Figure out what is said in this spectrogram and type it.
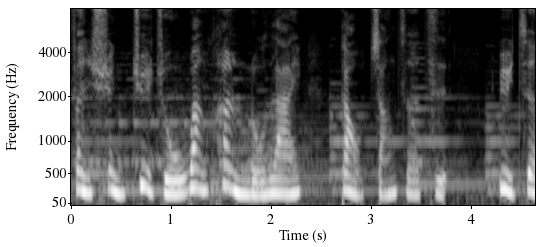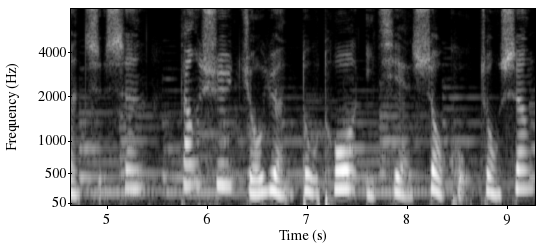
奋迅具足万恨如来告长者子：欲证此身。当须久远度脱一切受苦众生。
